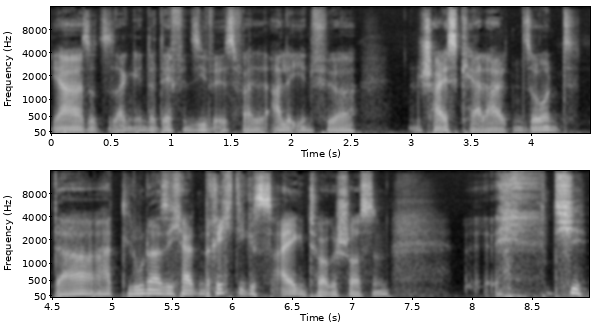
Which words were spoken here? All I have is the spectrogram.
ja, sozusagen in der Defensive ist, weil alle ihn für einen Scheißkerl halten. So, und da hat Luna sich halt ein richtiges Eigentor geschossen. Die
